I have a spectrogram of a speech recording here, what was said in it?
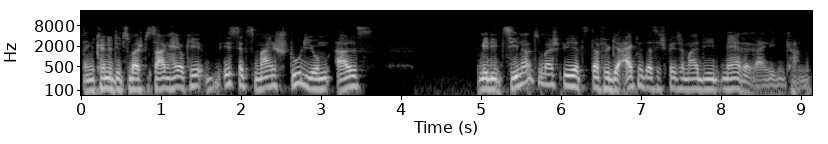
Dann könntet ihr zum Beispiel sagen, hey, okay, ist jetzt mein Studium als Mediziner zum Beispiel jetzt dafür geeignet, dass ich später mal die Meere reinigen kann?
